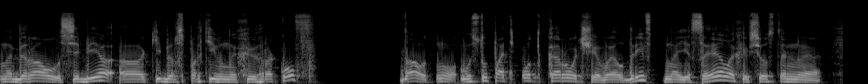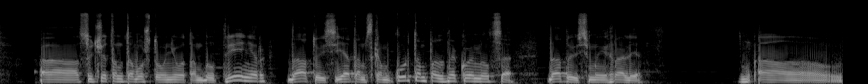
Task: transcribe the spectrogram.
набирал себе э, киберспортивных игроков, да, вот, ну, выступать от короче Wild Drift на ESL и все остальное. А, с учетом того, что у него там был тренер, да, то есть я там с Комкуртом познакомился, да, то есть мы играли. а,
